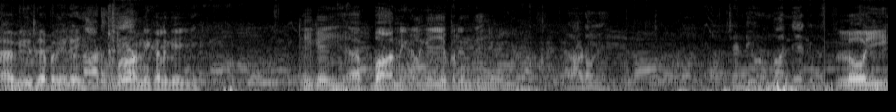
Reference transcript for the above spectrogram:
ਇਹ ਵੀਰ ਦੇ ਪਰਿੰਦੇ ਬਾਹਰ ਨਿਕਲ ਗਏ ਜੀ। ਠੀਕ ਹੈ ਜੀ ਆ ਬਾਹਰ ਨਿਕਲ ਗਏ ਜੀ ਪਰਿੰਦੇ। ਨਾੜ ਹੋ ਗਏ। ਝੰਡੀ ਹੁਣ ਮਾਰਨੀ ਹੈ ਕਿ ਲੋ ਜੀ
